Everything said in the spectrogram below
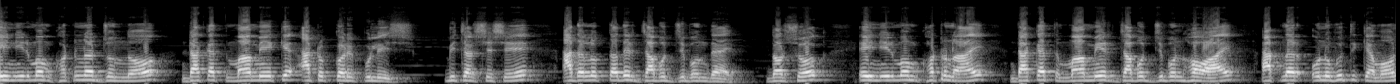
এই নির্মম ঘটনার জন্য ডাকাত মা মেয়েকে আটক করে পুলিশ। বিচার শেষে আদালত তাদের যাবজ্জীবন দেয়। দর্শক এই নির্মম ঘটনায় ডাকাত মামের যাবজ্জীবন হওয়ায় আপনার অনুভূতি কেমন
